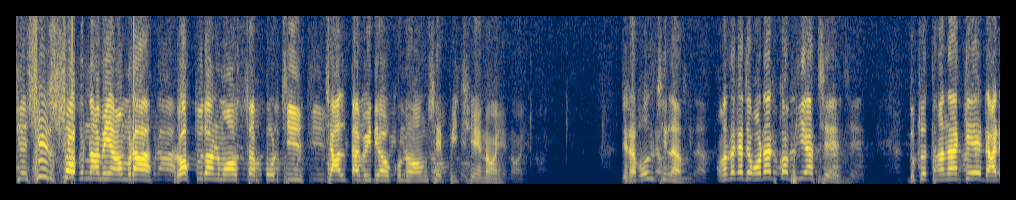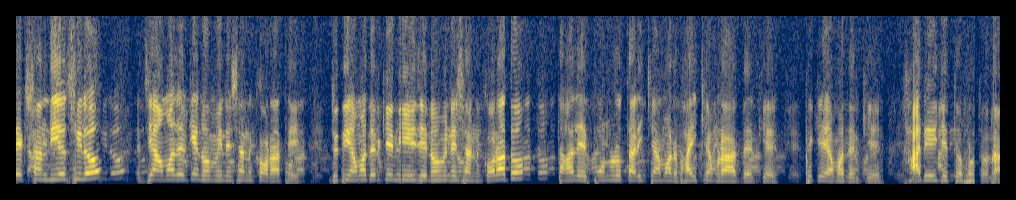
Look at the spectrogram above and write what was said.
যে শীর্ষক নামে আমরা রক্তদান মহোৎসব করছি, চালতাবেড়িয়াও কোনো অংশে পিছিয়ে নয়। যেটা বলছিলাম, আমাদের কাছে অর্ডার কপি আছে। দুটো থানাকে ডাইরেকশন দিয়েছিল যে আমাদেরকে নমিনেশন করাতে। যদি আমাদেরকে নিয়ে যে নমিনেশন করাতো, তাহলে পনেরো তারিখে আমার ভাইকে আমরা আমাদেরকে থেকে আমাদেরকে হারিয়ে যেতে হতো না।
